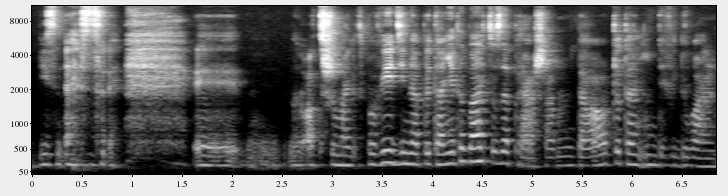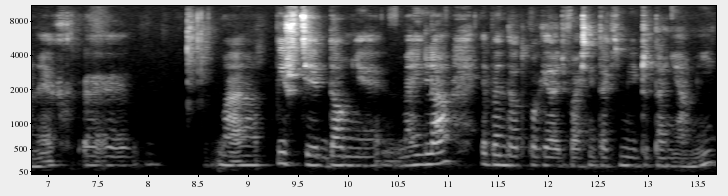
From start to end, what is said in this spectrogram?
biznesy, no, otrzymać odpowiedzi na pytanie, to bardzo zapraszam do czytań indywidualnych. Piszcie do mnie maila, ja będę odpowiadać właśnie takimi czytaniami,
